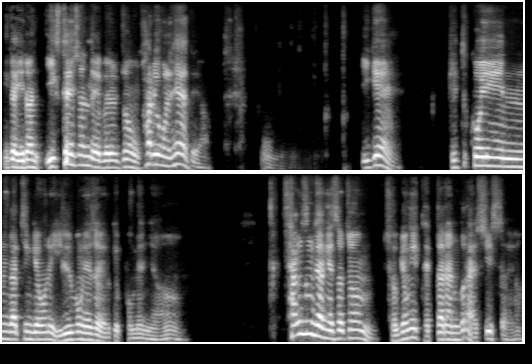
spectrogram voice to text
그러니까 이런 extension level을 좀 활용을 해야 돼요. 이게 비트코인 같은 경우는 일봉에서 이렇게 보면요. 상승장에서 좀 적용이 됐다라는 걸 알 수 있어요.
